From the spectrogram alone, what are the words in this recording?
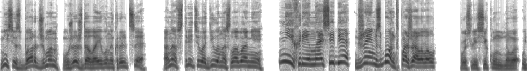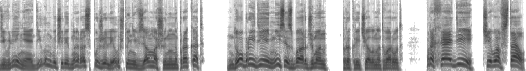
миссис Барджман уже ждала его на крыльце. Она встретила Дилана словами «Ни хрена себе! Джеймс Бонд пожаловал!» После секундного удивления Дилан в очередной раз пожалел, что не взял машину на прокат. «Добрый день, миссис Барджман!» – прокричал он от ворот. «Проходи! Чего встал?»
